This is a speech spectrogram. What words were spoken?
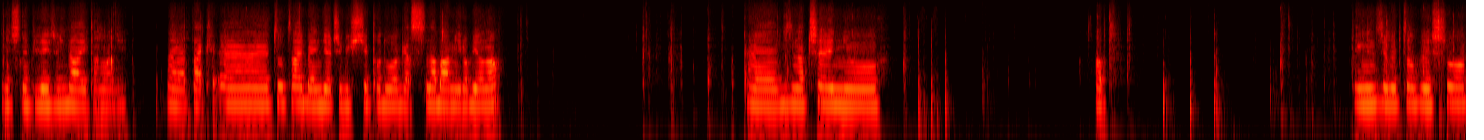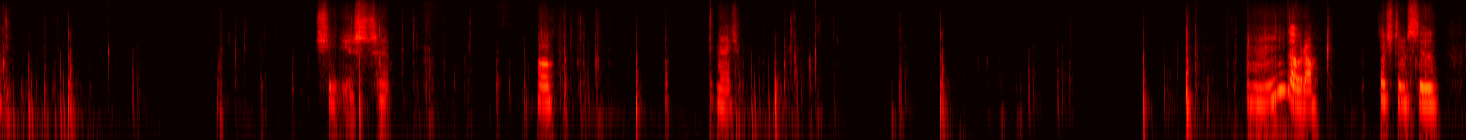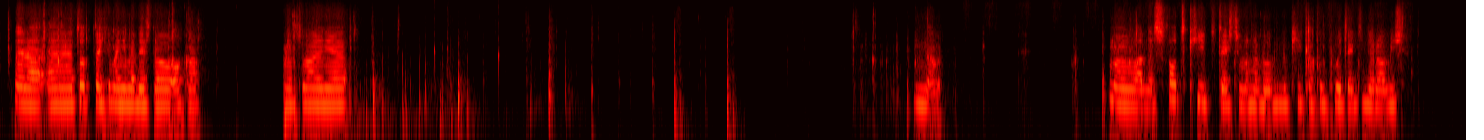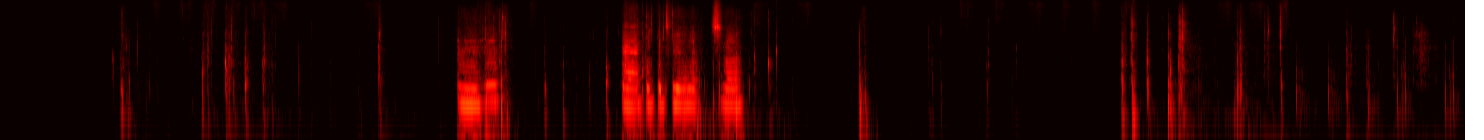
Myślę, widać, że dalej tam ładnie. Dobra, tak. E, tutaj będzie oczywiście podłoga slabami robiona. E, w znaczeniu... Hop. Tak więc, żeby to wyszło... Musimy jeszcze... Hop. Mm, dobra. Coś w tym stylu. Dobra, e, to tutaj chyba nie będę już dawał oka. Ewentualnie... Dobra. Mamy ładne schodki. Tutaj jeszcze można byłoby kilka płytek dorobić. Mhm. Tak, potwierdzę. co-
